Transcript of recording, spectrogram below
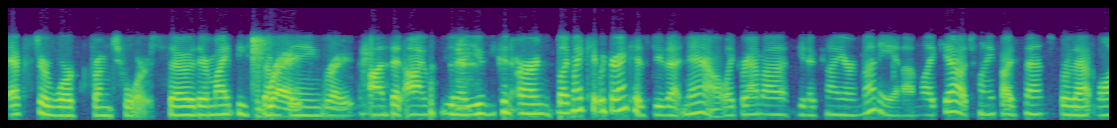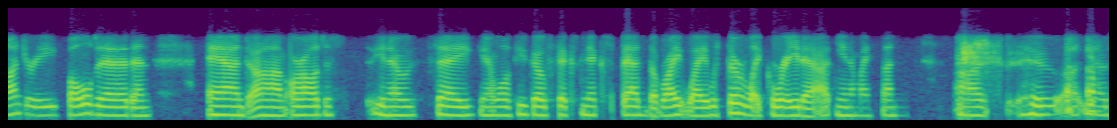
extra work from chores. So there might be something Right, right. uh, that i you know you, you can earn like my kid, my grandkids do that now. Like grandma you know can i earn money? And i'm like yeah 25 cents for that laundry folded. And and um or i'll just you know say you know well if you go fix nick's bed the right way which they're like great at you know my son uh, who uh, you know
